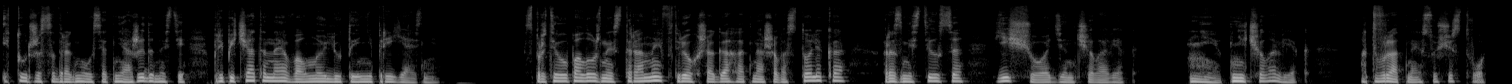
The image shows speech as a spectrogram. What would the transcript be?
И тут же содрогнулась от неожиданности, припечатанная волной лютой неприязни. С противоположной стороны, в трех шагах от нашего столика, разместился еще один человек. Нет, не человек. Отвратное существо,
